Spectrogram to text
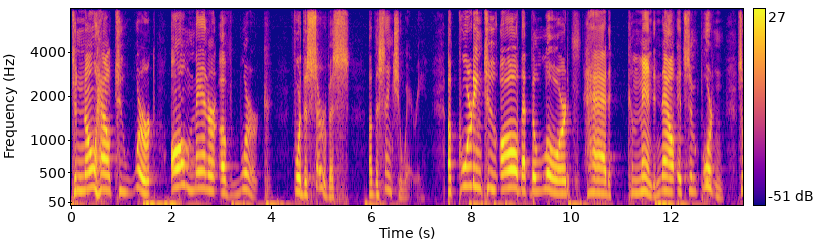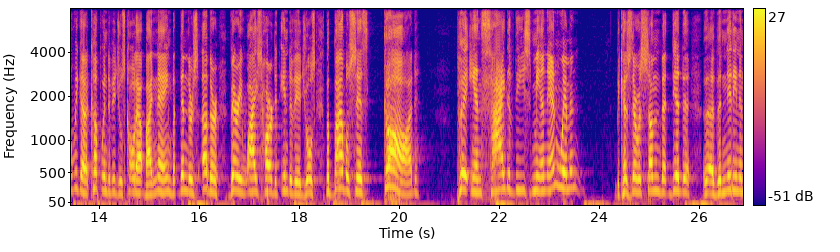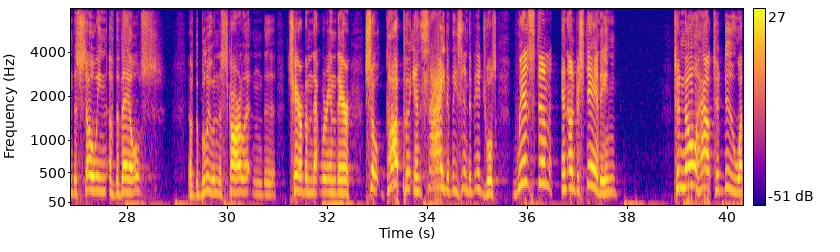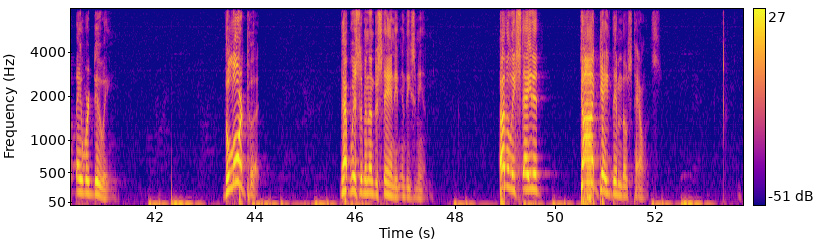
to know how to work all manner of work for the service of the sanctuary, according to all that the Lord had commanded. Now, it's important. So we got a couple individuals called out by name, but then there's other very wise-hearted individuals. The Bible says God put inside of these men and women, because there was some that did the, uh, the knitting and the sewing of the veils of the blue and the scarlet and the cherubim that were in there. So God put inside of these individuals wisdom and understanding to know how to do what they were doing. The Lord put that wisdom and understanding in these men. Otherly stated, God gave them those talents.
